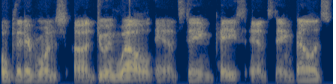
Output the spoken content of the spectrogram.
hope that everyone's uh, doing well and staying pace and staying balanced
